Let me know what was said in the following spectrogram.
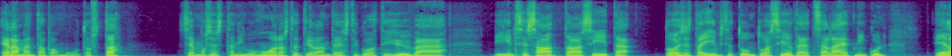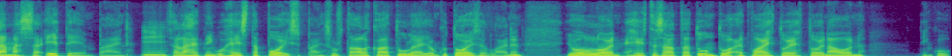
elämäntapamuutosta semmoisesta niin huonosta tilanteesta kohti hyvää, niin se saattaa siitä toisesta ihmistä tuntua siltä, että sä lähdet niin kuin elämässä eteenpäin. Mm. Sä lähdet niin kuin heistä poispäin. Susta alkaa tulee jonkun toisenlainen, jolloin heistä saattaa tuntua, että vaihtoehtoina on niin kuin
